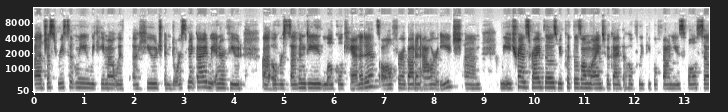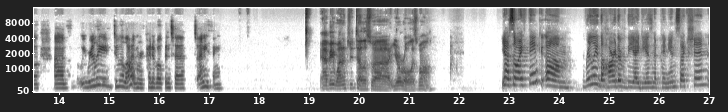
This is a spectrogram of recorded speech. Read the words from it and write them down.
Uh, just recently we came out with a huge endorsement guide. We interviewed uh, over 70 local candidates all for about an hour each. Um, we transcribe those. We put those online to a guide that hopefully people found useful. So um, we really do a lot and we're kind of open to, to anything Abby, why don't you tell us uh, your role as well? Yeah, so I think um, really the heart of the ideas and opinions section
